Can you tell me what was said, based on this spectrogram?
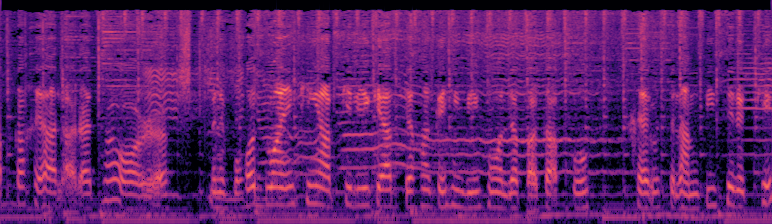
आपका ख्याल आ रहा था और मैंने बहुत दुआएँ की आपके लिए कि आप जहाँ कहीं भी हों अल्लाह पाक आपको खैर सलामती से रखे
